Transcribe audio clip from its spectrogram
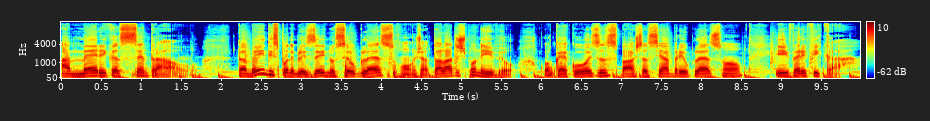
América Central. Também disponibilizei no seu Glassroom, já está lá disponível. Qualquer coisa, basta se abrir o Glassroom e verificar.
